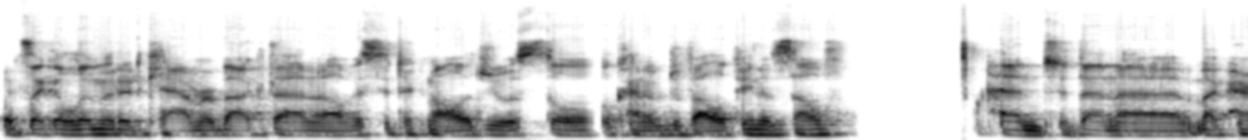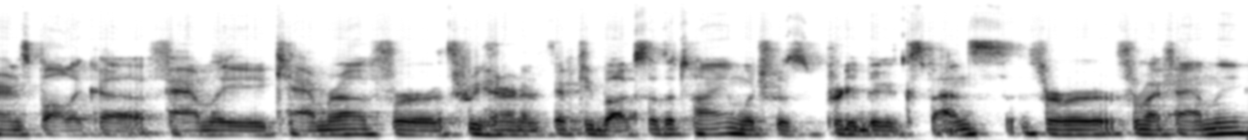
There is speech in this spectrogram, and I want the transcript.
It's like a limited camera back then. And obviously, technology was still kind of developing itself and then uh, my parents bought like a family camera for 350 bucks at the time which was pretty big expense for for my family.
